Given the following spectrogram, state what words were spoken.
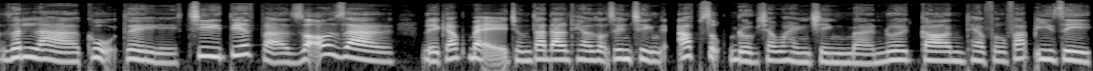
rất là cụ thể, chi tiết và rõ ràng để các mẹ chúng ta đang theo dõi chương trình áp dụng được trong hành trình mà nuôi con theo phương pháp easy.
